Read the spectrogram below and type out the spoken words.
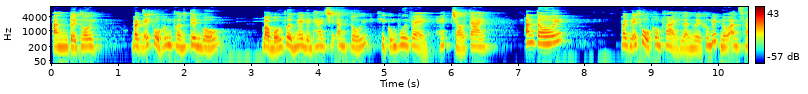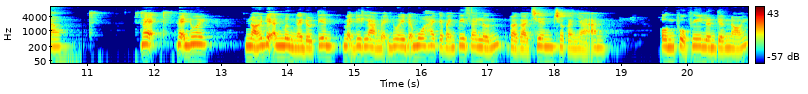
Ăn tối thôi, bạch đáy phủ hưng phấn tuyên bố. Bảo bối vừa nghe đến hai chữ ăn tối thì cũng vui vẻ, hét chói tai. Ăn tối! Bạch nãy phủ không phải là người không biết nấu ăn sao? Mẹ mẹ nuôi nói để ăn mừng ngày đầu tiên, mẹ đi làm mẹ nuôi đã mua hai cái bánh pizza lớn và gà chiên cho cả nhà ăn. Ôn phủ phi lớn tiếng nói,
